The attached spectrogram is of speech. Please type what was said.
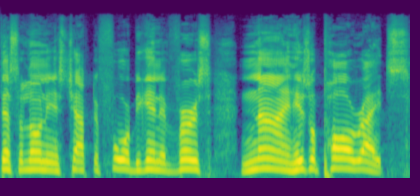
Thessalonians chapter 4, beginning at verse 9. Here's what Paul writes.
